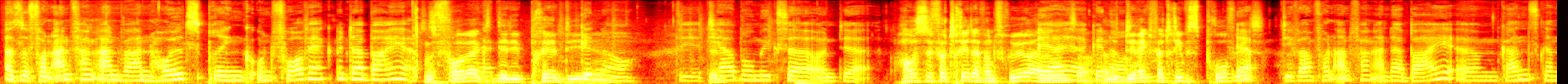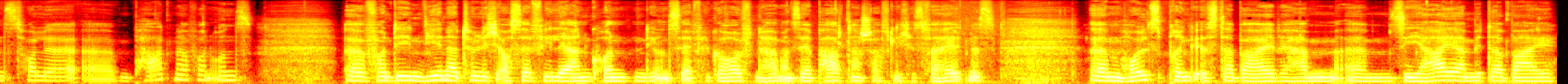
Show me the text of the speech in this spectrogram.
Also von Anfang an waren Holzbrink und Vorwerk mit dabei. Also, also Vorwerk sind ja die, die, die Genau. Die Thermomixer und der. Hausvertreter von früher, ja, ja, genau. also Direktvertriebsprofis. Ja, die waren von Anfang an dabei. Ähm, ganz, ganz tolle ähm, Partner von uns, äh, von denen wir natürlich auch sehr viel lernen konnten, die uns sehr viel geholfen haben. Ein sehr partnerschaftliches Verhältnis. Ähm, Holzbrink ist dabei, wir haben ähm, Seaya mit dabei,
